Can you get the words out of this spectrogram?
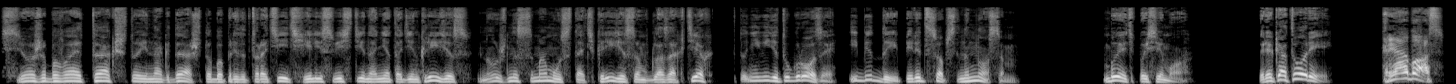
Все же бывает так, что иногда, чтобы предотвратить или свести на нет один кризис, нужно самому стать кризисом в глазах тех, кто не видит угрозы и беды перед собственным носом. Быть посему. Крикаторий! Крябос!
